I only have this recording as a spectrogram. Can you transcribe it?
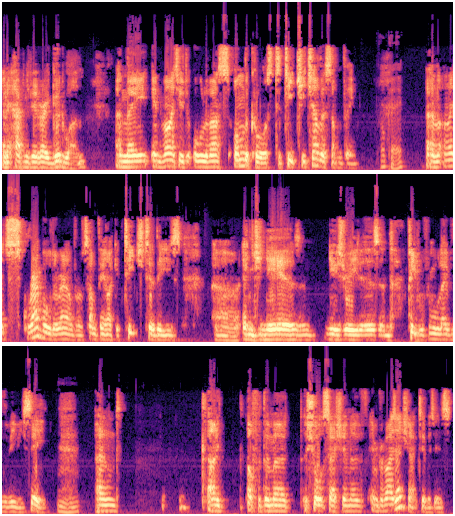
and it happened to be a very good one. And they invited all of us on the course to teach each other something. Okay. And I scrabbled around for something I could teach to these uh, engineers and newsreaders and people from all over the BBC. hmm And I offered them a, a short session of improvisation activities,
